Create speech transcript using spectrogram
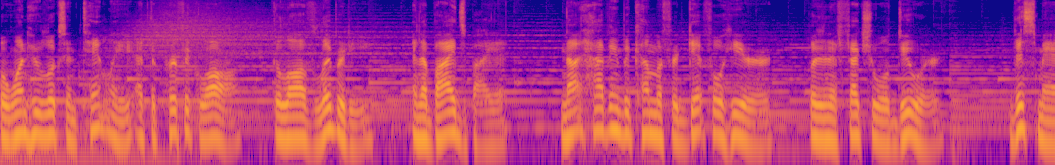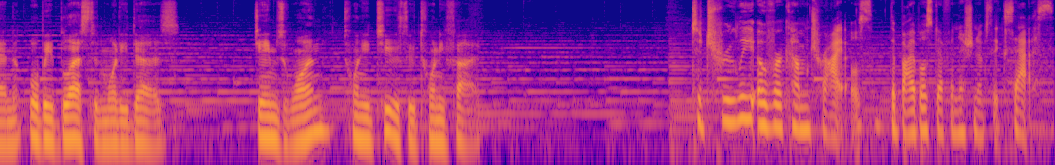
But one who looks intently at the perfect law, the law of liberty, and abides by it, not having become a forgetful hearer, but an effectual doer, this man will be blessed in what he does. James 1 22 through 25. To truly overcome trials, the Bible's definition of success,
